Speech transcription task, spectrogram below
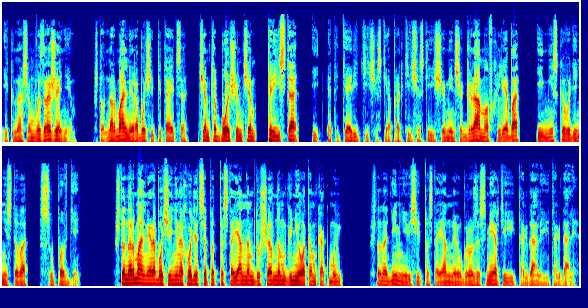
и к нашим возражениям, что нормальный рабочий питается чем-то большим, чем 300 и это теоретически, а практически еще меньше граммов хлеба и миска водянистого супа в день. Что нормальный рабочий не находится под постоянным душевным гнетом, как мы, что над ним не висит постоянная угроза смерти и так далее, и так далее.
